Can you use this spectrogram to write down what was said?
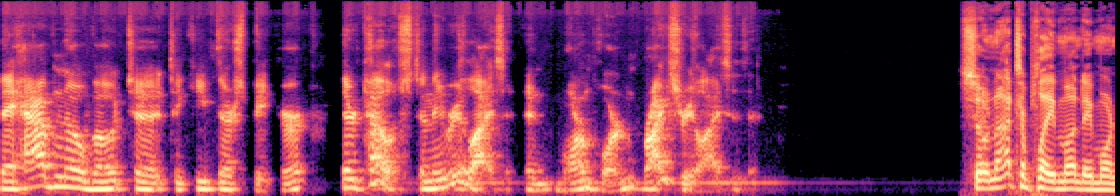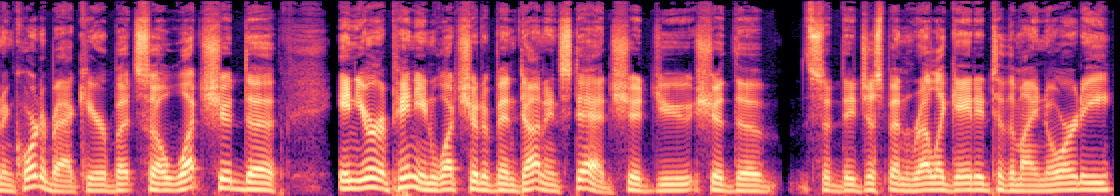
They have no vote to, to keep their speaker. They're toast and they realize it. And more important, Bryce realizes it. So, not to play Monday morning quarterback here, but so what should the, in your opinion, what should have been done instead? Should you should the should they just been relegated to the minority,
